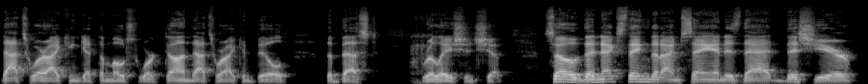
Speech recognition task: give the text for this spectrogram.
That's where I can get the most work done. That's where I can build the best relationship. So the next thing that I'm saying is that this year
